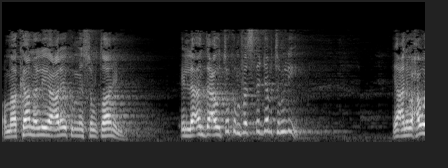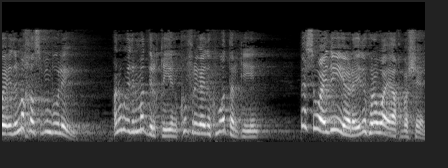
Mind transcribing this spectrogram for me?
Wamaa kaana lii calaykum min sulطaanin ila an dacawtukum faاstajabtum lii yacni waxa weye idinma khasbin buu leeyihi anigu idinma dirqiyin kufriga idinkuma darqiyin bes waa idin yeedhay idinkuna waa aqbasheen.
